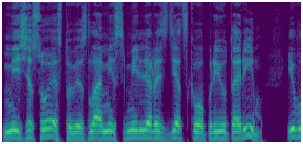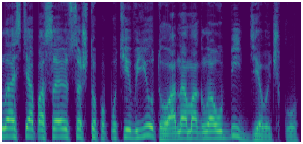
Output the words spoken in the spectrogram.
Миссис Уэст увезла мисс Миллер из детского приюта Рим, и власти опасаются, что по пути в Юту она могла убить девочку.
